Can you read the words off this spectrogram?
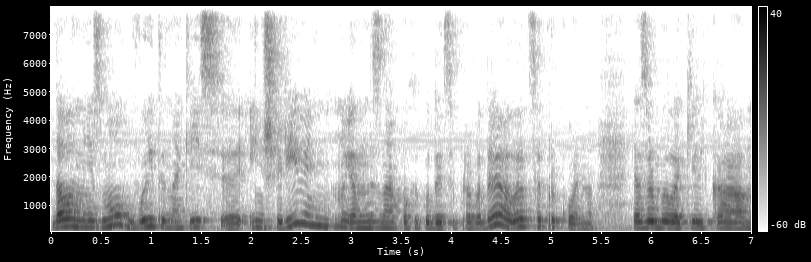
дали мені змогу вийти на якийсь е, інший рівень. Ну я не знаю поки куди це приведе, але це прикольно. Я зробила кілька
